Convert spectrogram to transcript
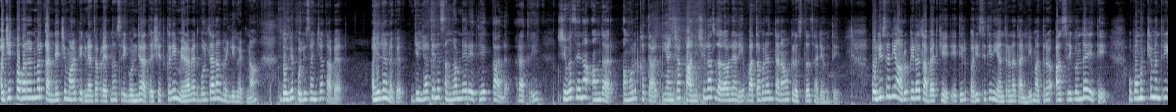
अजित पवारांवर कांद्याची माळ फेकण्याचा प्रयत्न श्रीगोंद्यात शेतकरी मेळाव्यात बोलताना घडली घटना दोघे पोलिसांच्या ताब्यात. अहिल्यानगर जिल्ह्यातील संगमनेर येथे काल रात्री शिवसेना आमदार अमोल खताळ यांच्या कानशिलात लगावल्याने वातावरण तणावग्रस्त झाले होते. पोलिसांनी आरोपीला ताब्यात घेत येथील परिस्थिती नियंत्रणात आणली. मात्र आज श्रीगोंदा येथे उपमुख्यमंत्री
